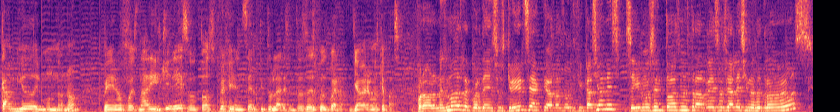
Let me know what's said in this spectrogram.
cambio del mundo, ¿no? Pero pues nadie quiere eso, todos prefieren ser titulares. Entonces, pues bueno, ya veremos qué pasa. Por ahora no es más, recuerden suscribirse, activar las notificaciones, seguirnos en todas nuestras redes sociales y nosotros nos vemos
